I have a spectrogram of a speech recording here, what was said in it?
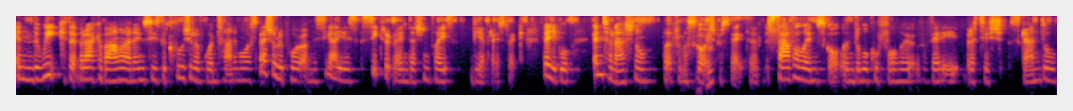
In the week that Barack Obama announces the closure of Guantanamo, a special report on the CIA's secret rendition flights via Prestwick. There you go. International, but from a Scottish mm-hmm. perspective. Savile in Scotland, the local fallout of a very British scandal.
